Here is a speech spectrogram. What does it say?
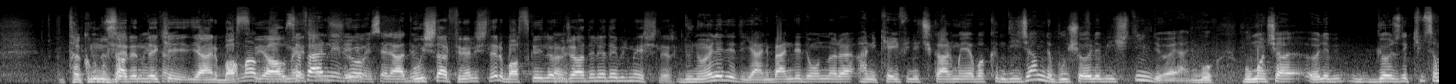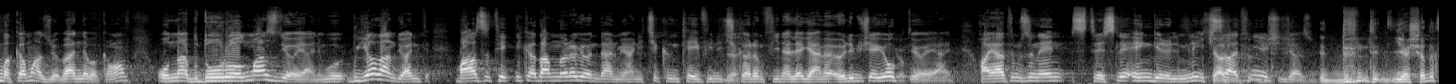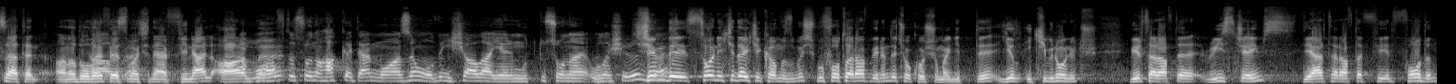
takımın Yumuşatmayı üzerindeki tabii. yani baskıyı bu almaya sefer ne çalışıyor. dedi mesela dün? Bu işler final işleri baskıyla mücadele edebilme işleri. Dün öyle dedi. Yani ben dedi onlara hani keyfini çıkarmaya bakın diyeceğim de bu iş öyle bir iş değil diyor yani. Bu bu maça öyle bir gözle kimse bakamaz diyor. Ben de bakamam. Onlar bu doğru olmaz diyor yani. Bu bu yalan diyor. Hani te- bazı teknik adamlara göndermiyor. Hani çıkın keyfini çıkarın finale gelme. Öyle bir şey yok, diyor yani. Hayatımızın en stresli, en gerilimli iki Ya saatini dün- yaşayacağız. E, Dün yaşadık zaten Anadolu Efes bırak. maçına yani final Bu ağırlığı. hafta sonu hakikaten muazzam oldu. İnşallah yarın mutlu sona ulaşırız. da. Şimdi son iki dakikamızmış. Bu fotoğraf benim de çok hoşuma gitti. Yıl 2013. Bir tarafta Reece James, diğer tarafta Phil Foden.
